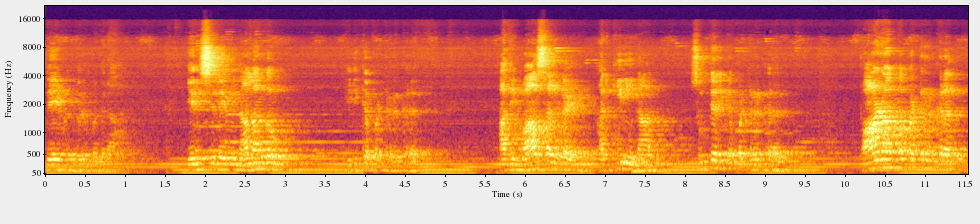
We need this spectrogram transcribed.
தேவன் விரும்புகிறார். எருசலேமின் அலங்கம் இடிக்கப்பட்டிருக்கிறது. அதன் வாசல்கள் அக்கினியினால் சுட்டரிக்கப்பட்டிருக்கிறது. பாழாக்கப்பட்டிருக்கிறது.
